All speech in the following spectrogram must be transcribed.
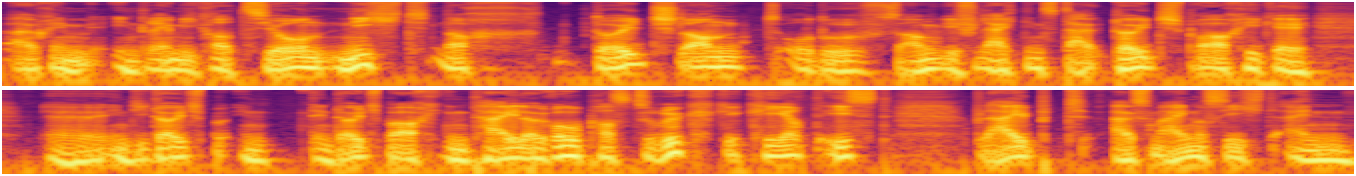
auch im, in der Emigration nicht nach Deutschland oder sagen wir vielleicht ins deutschsprachige äh, in, die Deutsch, in den deutschsprachigen Teil Europas zurückgekehrt ist, bleibt aus meiner Sicht ein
